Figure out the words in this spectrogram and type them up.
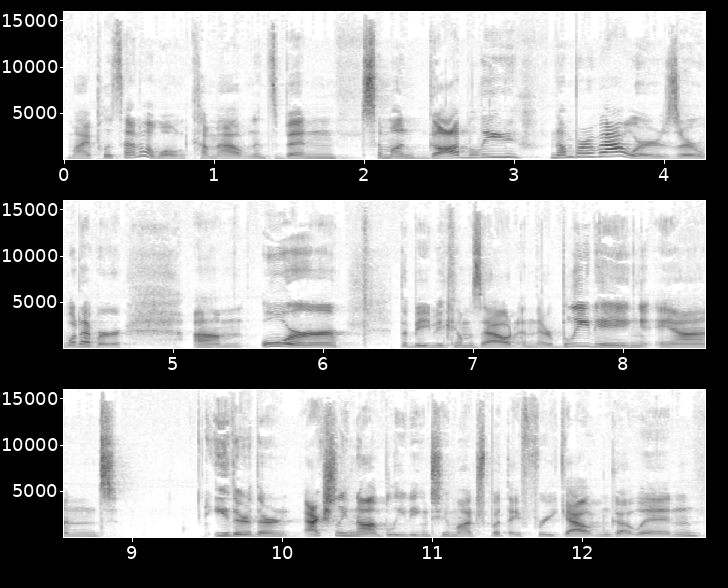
my placenta won't come out and it's been some ungodly number of hours or whatever. Um, or the baby comes out and they're bleeding and either they're actually not bleeding too much, but they freak out and go in,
